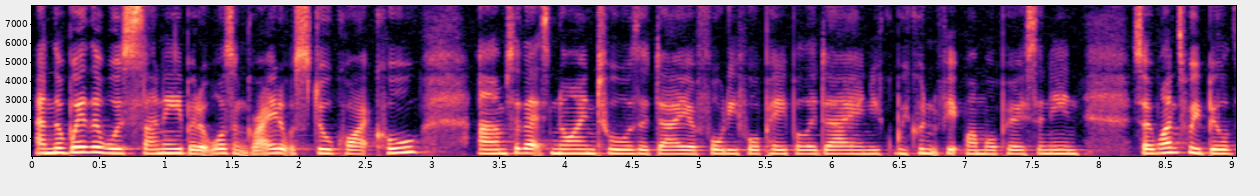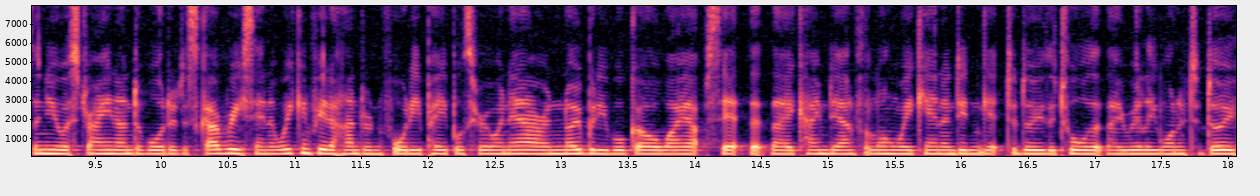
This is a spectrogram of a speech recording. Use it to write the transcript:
And the weather was sunny, but it wasn't great. It was still quite cool. Um, so that's nine tours a day of 44 people a day, and you, we couldn't fit one more person in. So once we build the new Australian Underwater Discovery Centre, we can fit 140 people through an hour, and nobody will go away upset that they came down for the long weekend and didn't get to do the tour that they really wanted to do.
